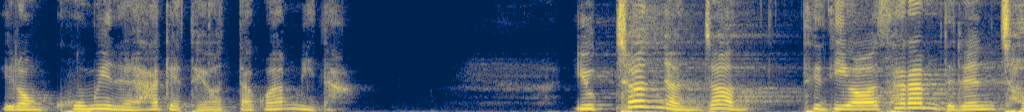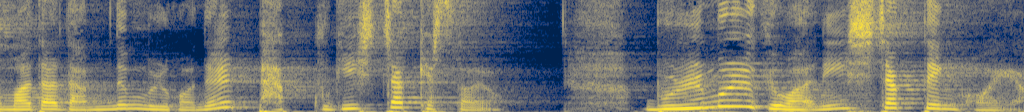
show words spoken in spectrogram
이런 고민을 하게 되었다고 합니다. 6천년 전 드디어 사람들은 저마다 남는 물건을 바꾸기 시작했어요. 물물 교환이 시작된 거예요.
